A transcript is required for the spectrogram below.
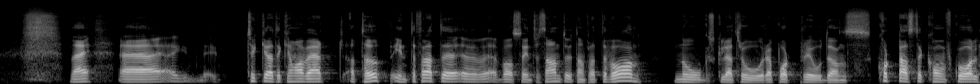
Nej, eh, tycker att det kan vara värt att ta upp. Inte för att det var så intressant utan för att det var nog skulle jag tro rapportperiodens kortaste konf call.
